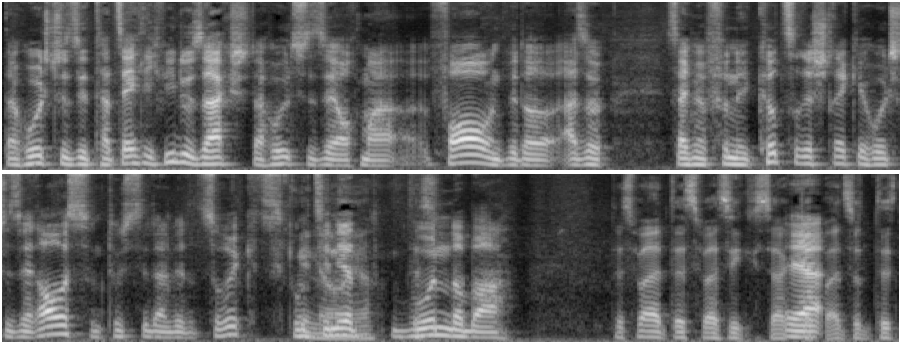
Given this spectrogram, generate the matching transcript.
Da holst du sie tatsächlich, wie du sagst, da holst du sie auch mal vor und wieder, also sag ich mal, für eine kürzere Strecke holst du sie raus und tust sie dann wieder zurück. Das funktioniert ja. Das- wunderbar, Das war das, was ich gesagt Ja. habe. Also das,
